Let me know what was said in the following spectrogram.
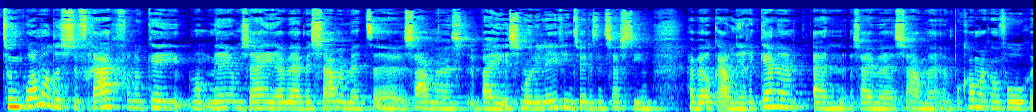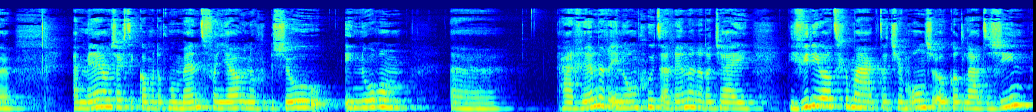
toen kwam er dus de vraag van oké, want Mirjam zei, hè, we hebben samen, met, uh, samen bij Simone Levy in 2016 hebben we elkaar leren kennen. En zijn we samen een programma gaan volgen. En Mirjam zegt, ik kan me dat moment van jou nog zo enorm uh, herinneren, enorm goed herinneren dat jij die video had gemaakt, dat je hem ons ook had laten zien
